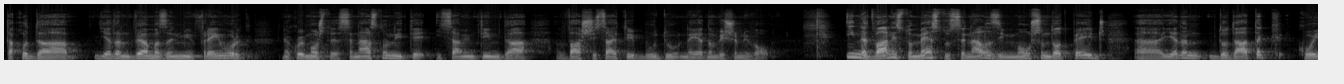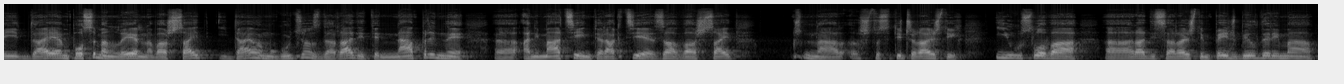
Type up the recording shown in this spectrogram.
tako da jedan veoma zanimljiv framework na koji možete da se naslovnite i samim tim da vaši sajtovi budu na jednom višem nivou. I na 12. mestu se nalazi Motion.page, jedan dodatak koji daje jedan poseban layer na vaš sajt i daje vam mogućnost da radite napredne animacije, interakcije za vaš sajt na, što se tiče različitih i uslova, radi sa različitim page builderima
